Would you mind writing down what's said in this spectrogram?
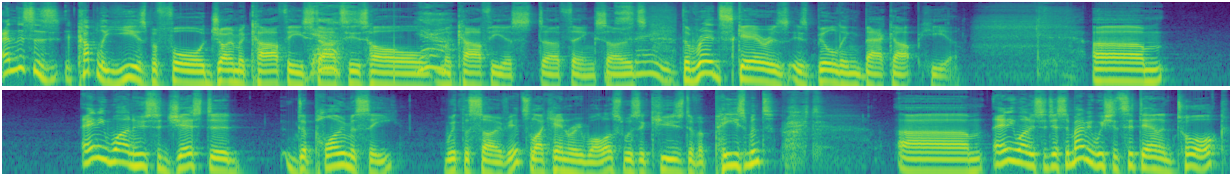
And this is a couple of years before Joe McCarthy starts Yes. his whole Yeah. McCarthyist uh, thing. So Insane. it's the red scare is is building back up here. Um, anyone who suggested diplomacy with the Soviets, like Henry Wallace, was accused of appeasement. Right. Um, anyone who suggested maybe we should sit down and talk,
